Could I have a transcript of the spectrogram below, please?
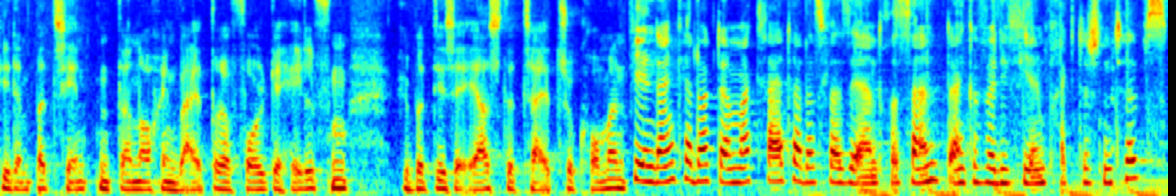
die den Patienten dann auch in weiterer Folge helfen, über diese erste Zeit zu kommen. Vielen Dank, Herr Dr. Mackreiter, das war sehr interessant. Danke für die vielen praktischen Tipps.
